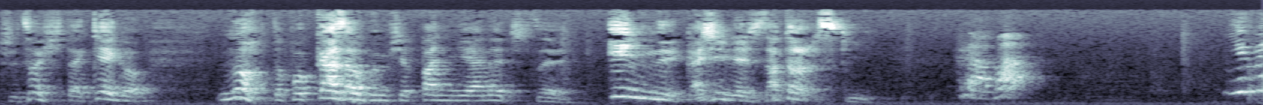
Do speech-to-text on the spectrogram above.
czy coś takiego, no, to pokazałbym się pannie Janeczce. Inny Kazimierz Zatorski. Krawa? Niby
